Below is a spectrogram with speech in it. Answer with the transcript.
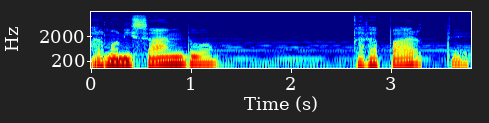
armonizando cada parte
